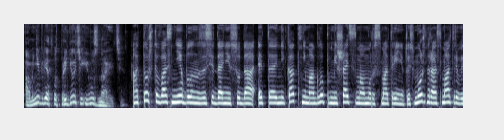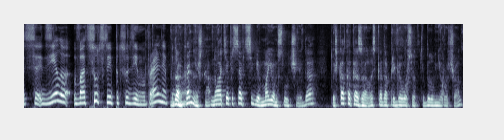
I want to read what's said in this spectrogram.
А мне говорят, вот придете и узнаете. А то, что вас не было на заседании суда, это никак не могло помешать самому рассмотрению. То есть можно рассматривать дело в отсутствии подсудимого, правильно я понимаю? Да, конечно. Ну а теперь представьте себе, в моем случае, да, то есть как оказалось, когда приговор все-таки был мне вручен,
